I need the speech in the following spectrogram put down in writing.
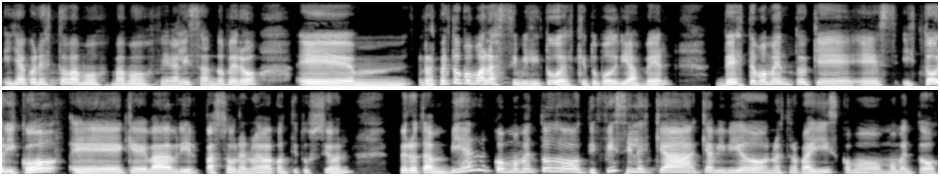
y ya con esto vamos, vamos finalizando, pero em, respecto como a las similitudes que tú podrías ver de este momento que es histórico, eh, que va a abrir paso a una nueva constitución, pero también con momentos difíciles que ha, que ha vivido nuestro país, como momentos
